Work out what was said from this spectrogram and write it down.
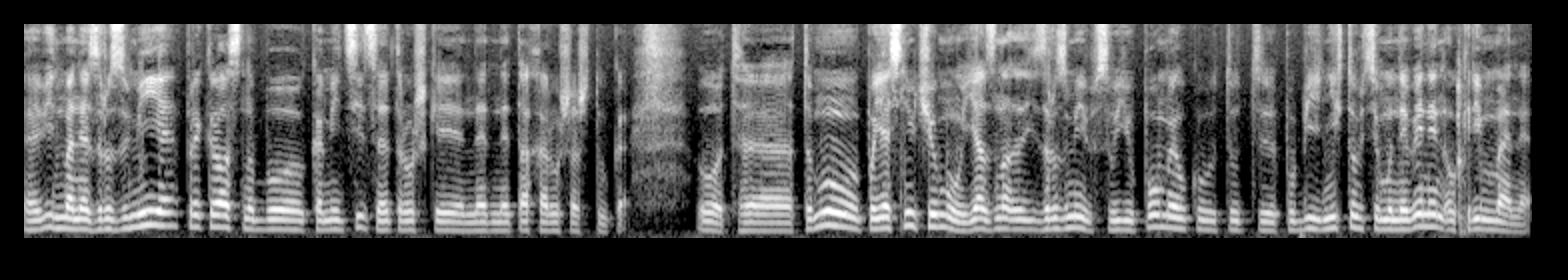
він мене зрозуміє прекрасно, бо камінці це трошки не, не та хороша штука. От, е, тому поясню чому. Я зрозумів свою помилку. Тут е, побій ніхто в цьому не винен, окрім мене.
